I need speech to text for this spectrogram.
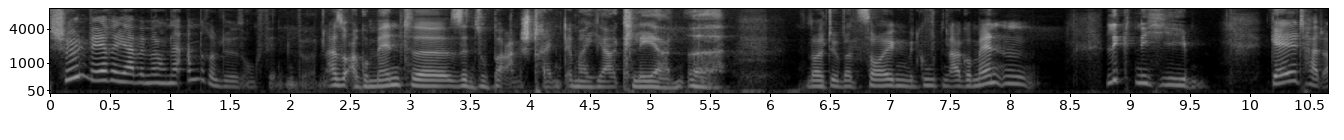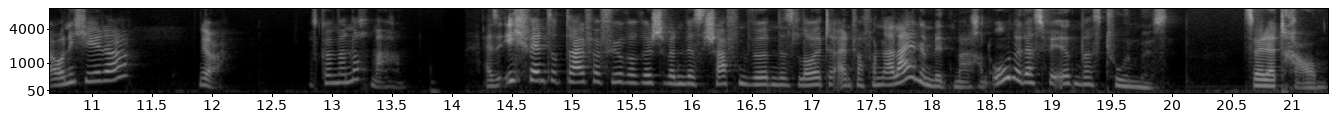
schön wäre ja, wenn wir noch eine andere Lösung finden würden. Also Argumente sind super anstrengend, immer hier erklären. Äh. Leute überzeugen mit guten Argumenten. Liegt nicht jedem. Geld hat auch nicht jeder. Ja. Was können wir noch machen? Also ich fände total verführerisch, wenn wir es schaffen würden, dass Leute einfach von alleine mitmachen, ohne dass wir irgendwas tun müssen. Das wäre der Traum.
